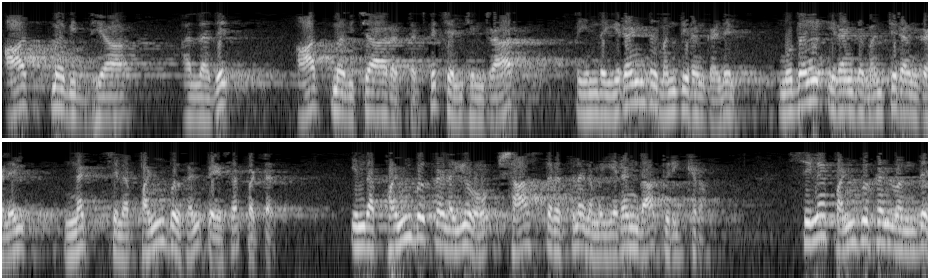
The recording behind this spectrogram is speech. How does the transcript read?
ஆத்ம வித்யா அல்லது ஆத்ம விசாரத்திற்கு செல்கின்றார் இந்த இரண்டு மந்திரங்களில் முதல் இரண்டு மந்திரங்களில் சில பண்புகள் பேசப்பட்டது. இந்த பண்புகளையும் சாஸ்திரத்துல நம்ம இரண்டா பிரிக்கிறோம். சில பண்புகள் வந்து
